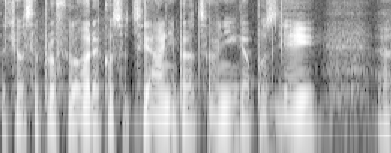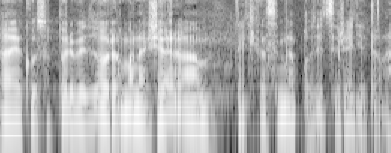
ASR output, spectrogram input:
začal se profilovat jako sociální pracovník a později jako supervizor a manažer a teďka jsem na pozici ředitele.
